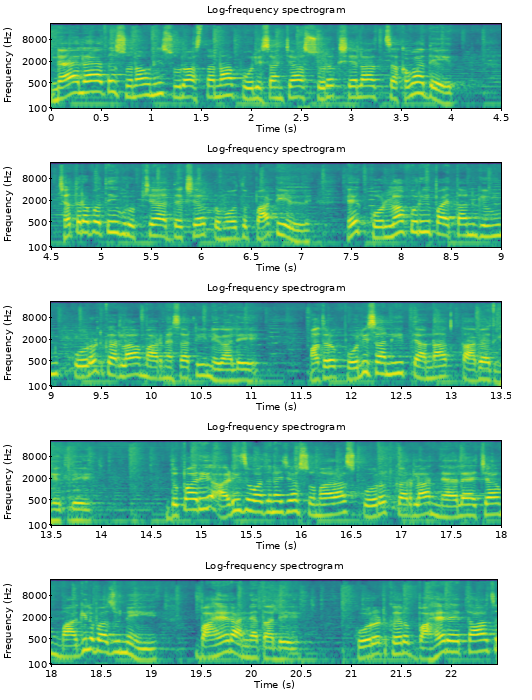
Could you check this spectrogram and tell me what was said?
न्यायालयात सुनावणी सुरू असताना पोलिसांच्या सुरक्षेला चकवा देत छत्रपती ग्रुपचे अध्यक्ष प्रमोद पाटील हे कोल्हापुरी पायतान घेऊन कोरटकरला मारण्यासाठी निघाले. मात्र पोलिसांनी त्यांना ताब्यात घेतले. दुपारी अडीच वाजण्याच्या सुमारास कोरटकरला न्यायालयाच्या मागील बाजूने बाहेर आणण्यात आले. कोरटकर बाहेर येताच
